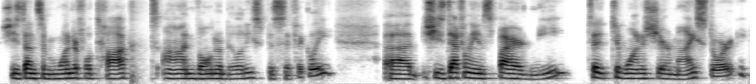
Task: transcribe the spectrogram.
She's done some wonderful talks on vulnerability specifically. Uh, she's definitely inspired me to to want to share my story.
